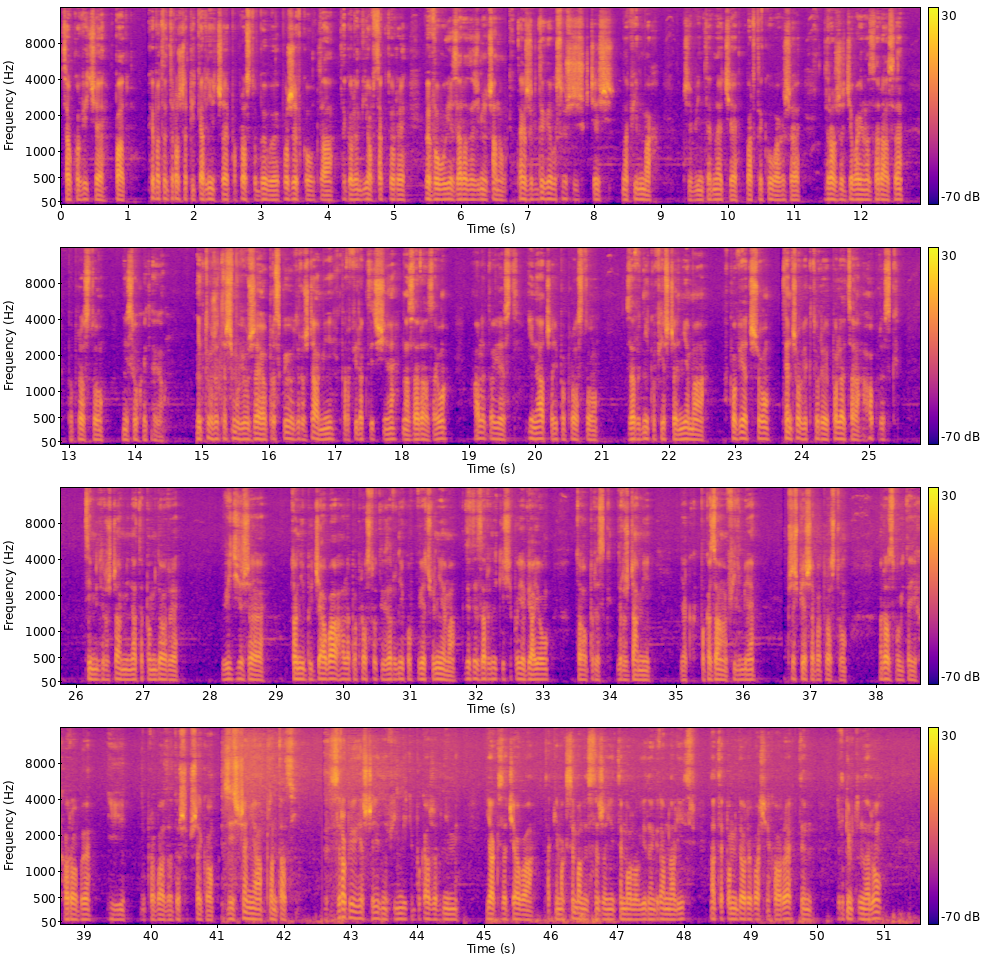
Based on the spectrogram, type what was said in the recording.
całkowicie padł. Chyba te drożdże piekarnicze po prostu były pożywką dla tego lęgiowca, który wywołuje zarazę ziemniaczaną. Także gdy usłyszysz gdzieś na filmach czy w internecie, w artykułach, że drożdże działają na zarazę, po prostu nie słuchaj tego. Niektórzy też mówią, że opryskują drożdżami profilaktycznie na zarazę, ale to jest inaczej, po prostu zarodników jeszcze nie ma w powietrzu. Ten człowiek, który poleca oprysk tymi drożdżami na te pomidory, widzi, że to niby działa, ale po prostu tych zarodników w powietrzu nie ma. Gdy te zarodniki się pojawiają, to oprysk drożdżami, jak pokazałem w filmie, przyspiesza po prostu rozwój tej choroby i doprowadza do szybszego zniszczenia plantacji. Zrobię jeszcze jeden filmik i pokażę w nim, jak zadziała takie maksymalne stężenie tymolu 1 gram na litr na te pomidory właśnie chore w tym drugim tunelu.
